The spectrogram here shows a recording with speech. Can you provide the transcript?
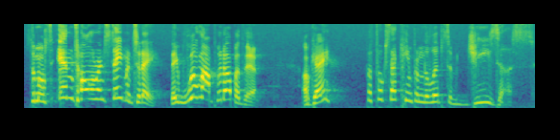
It's the most intolerant statement today. They will not put up with it. Okay? But, folks, that came from the lips of Jesus.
